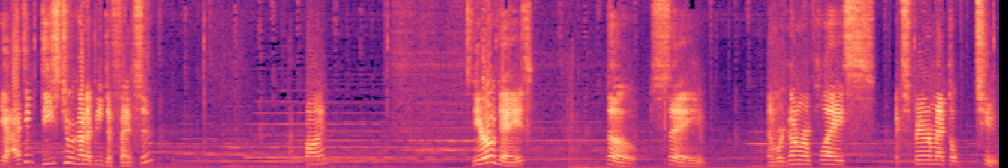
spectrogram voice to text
Yeah, I think these two are going to be defensive. That's fine. Zero days. So, save. And we're going to replace experimental 2.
